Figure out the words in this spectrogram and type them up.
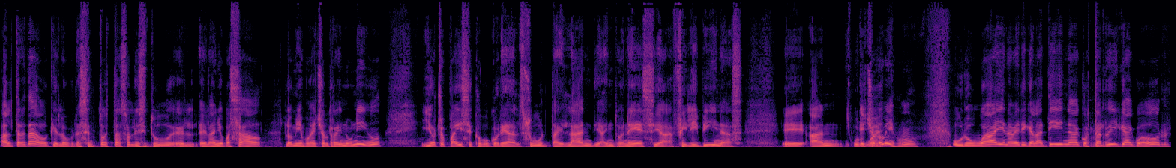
al tratado, que lo presentó esta solicitud el, año pasado, lo mismo ha hecho el Reino Unido y otros países como Corea del Sur, Tailandia, Indonesia, Filipinas, eh, han hecho lo mismo. Uruguay en América Latina, Costa Rica, Ecuador.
